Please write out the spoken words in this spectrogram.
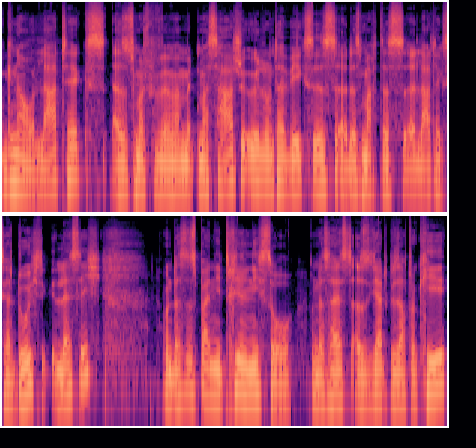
genau, Latex, also zum Beispiel, wenn man mit Massageöl unterwegs ist, äh, das macht das äh, Latex ja durchlässig. Und das ist bei Nitril nicht so. Und das heißt, also sie hat gesagt, okay,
